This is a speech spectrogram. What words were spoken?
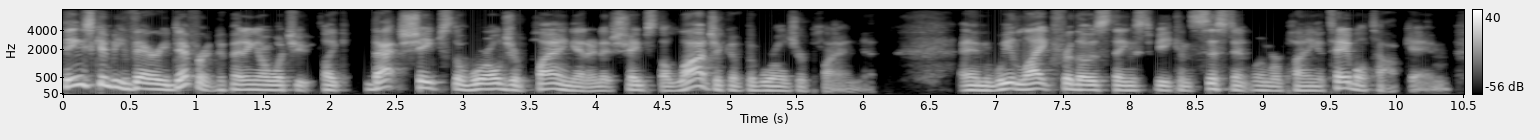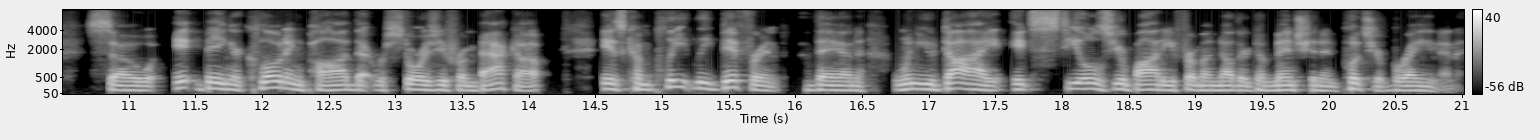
things can be very different depending on what you like that shapes the world you're playing in and it shapes the logic of the world you're playing in and we like for those things to be consistent when we're playing a tabletop game. So it being a cloning pod that restores you from backup is completely different than when you die, it steals your body from another dimension and puts your brain in it.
